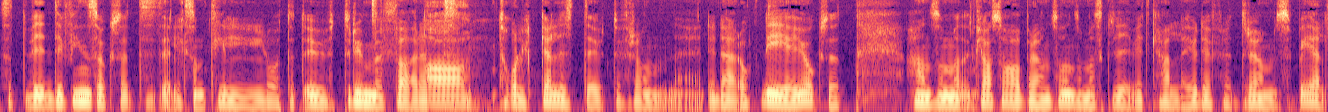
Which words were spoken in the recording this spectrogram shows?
Så vi, det finns också ett liksom, tillåtet utrymme för att Ja. tolka lite utifrån eh, det där. Och det är ju också att han som, Claes Abrahamsson som har skrivit kallar ju det för ett drömspel.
